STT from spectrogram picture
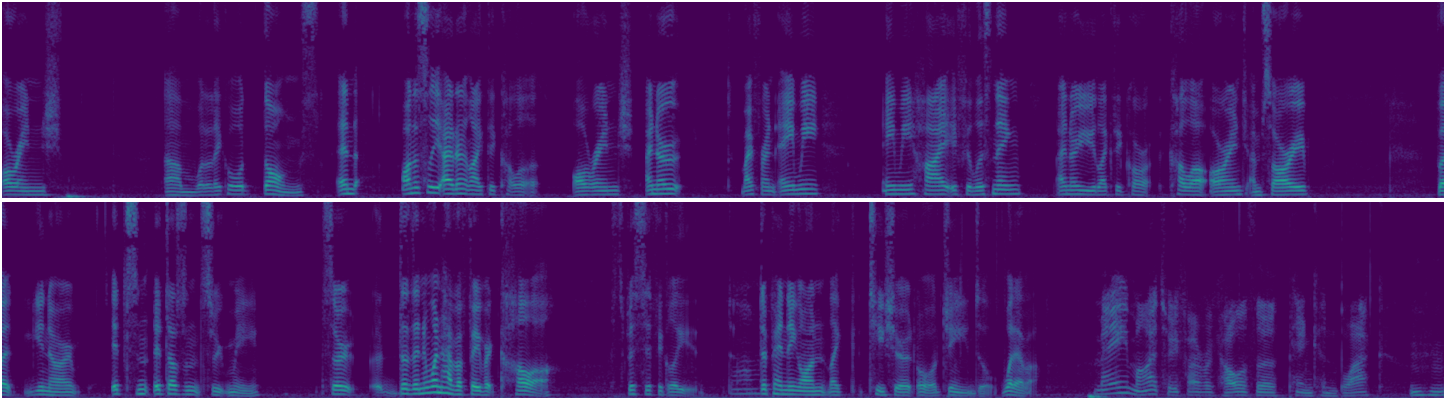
orange, um, what are they called? Thongs. And honestly, I don't like the color orange. I know my friend Amy. Amy, hi, if you're listening. I know you like the cor- color orange. I'm sorry. But, you know, it's it doesn't suit me. So, uh, does anyone have a favorite color specifically, Um, depending on like t-shirt or jeans or whatever? me, my two favorite colors are pink and black. Mm-hmm.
